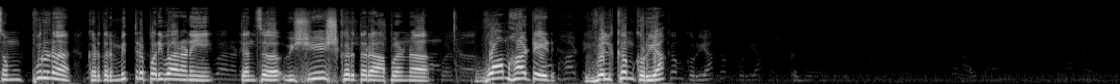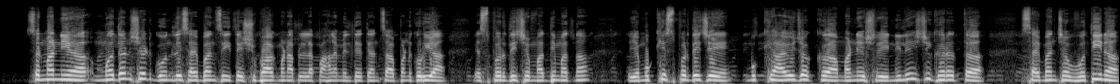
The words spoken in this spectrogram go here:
संपूर्ण खरंतर मित्र परिवार आणि त्यांचं विशेष खरंतर आपण वॉर्म हार्टेड वेलकम करूया. सन्माननीय मदन शेठ गोंदले साहेबांचे इथे शुभागमन आपल्याला पाहायला मिळते त्यांचं आपण करूया या स्पर्धेच्या माध्यमातून. या मुख्य स्पर्धेचे मुख्य आयोजक मान्य श्री निलेशजी घरत साहेबांच्या वतीनं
